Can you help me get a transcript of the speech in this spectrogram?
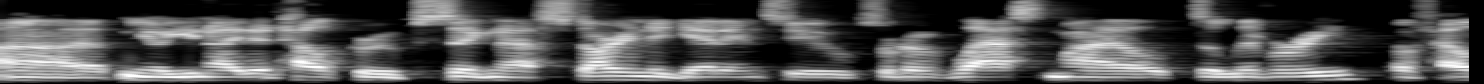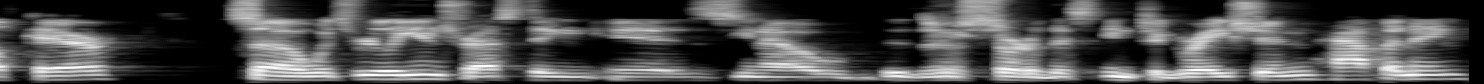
uh, you know, United Health Group, Cigna, starting to get into sort of last mile delivery of healthcare. So what's really interesting is, you know, there's sort of this integration happening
